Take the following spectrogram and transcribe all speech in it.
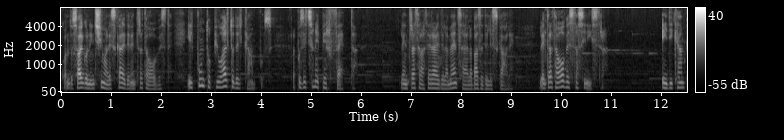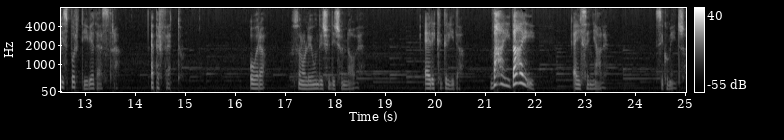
quando salgono in cima alle scale dell'entrata ovest, il punto più alto del campus, la posizione perfetta. L'entrata laterale della mensa è alla base delle scale, l'entrata ovest a sinistra e i campi sportivi a destra. È perfetto. Ora sono le 11.19. Eric grida. Vai, vai! È il segnale. Si comincia.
